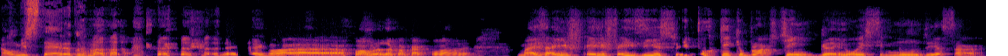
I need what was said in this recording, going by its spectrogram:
é um mistério. Do... é igual a, a fórmula da Coca-Cola, né? Mas aí ele fez isso, e por que, que o blockchain ganhou esse mundo e essa.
